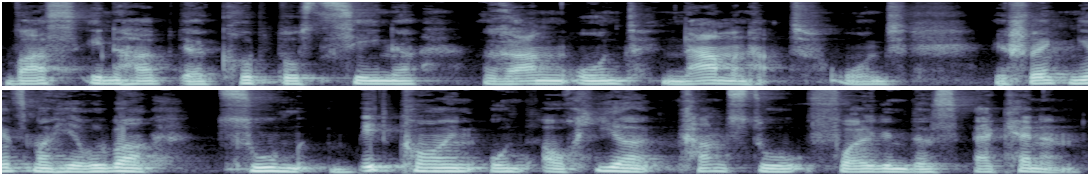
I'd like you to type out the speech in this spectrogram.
was innerhalb der Kryptoszene Rang und Namen hat. Und wir schwenken jetzt mal hier rüber zum Bitcoin und auch hier kannst du Folgendes erkennen.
